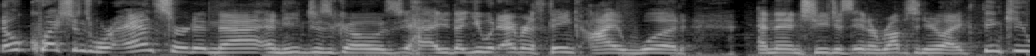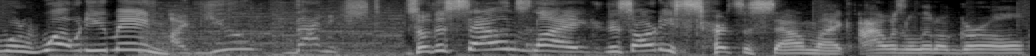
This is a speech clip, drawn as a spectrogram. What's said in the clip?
no questions were answered in that, and he just goes that you would ever think I would, and then she just interrupts, and you're like, think you would what? What do you mean? I, you vanished. So this sounds like this already starts to sound like I was a little girl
